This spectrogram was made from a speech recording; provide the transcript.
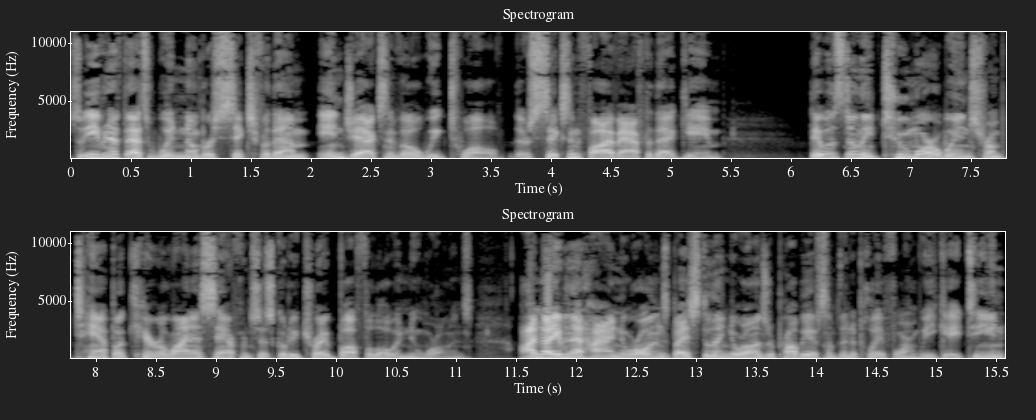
so even if that's win number six for them in Jacksonville, week 12, they're six and five after that game. they would still need two more wins from Tampa, Carolina, San Francisco, Detroit, Buffalo, and New Orleans. I'm not even that high on New Orleans, but I still think New Orleans would probably have something to play for in week 18.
